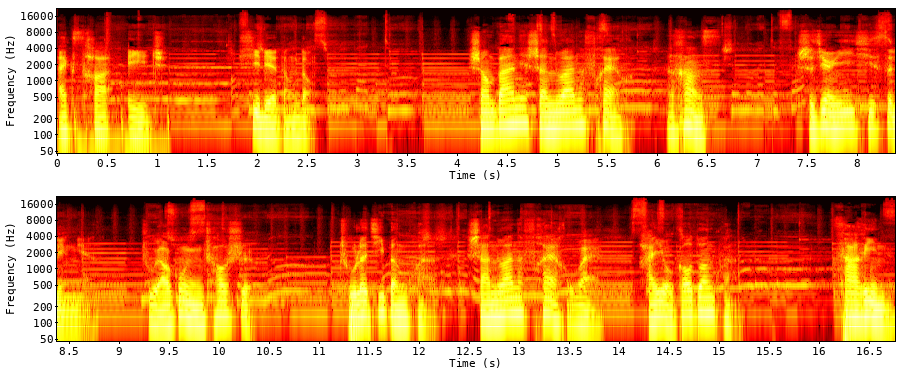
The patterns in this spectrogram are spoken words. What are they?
Exha age 系列等等。Champagne c h a n o i n Frères Hans 始建于1740年。主要供应超市，除了基本款 c h a n o i n Frères 外，还有高端款 Tsarine。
